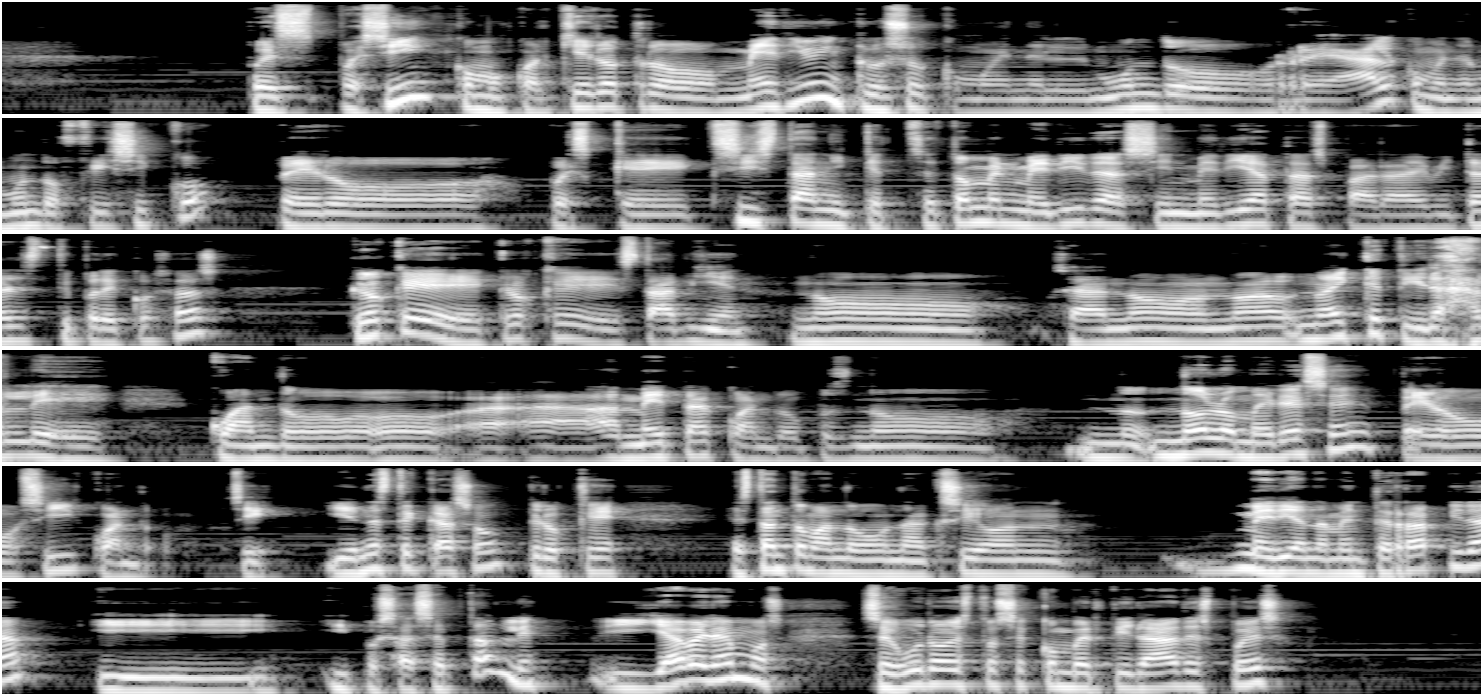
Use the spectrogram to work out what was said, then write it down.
pues, pues sí, como cualquier otro medio, incluso como en el mundo real, como en el mundo físico, pero pues que existan y que se tomen medidas inmediatas para evitar este tipo de cosas, creo que, creo que está bien. No, o sea, no, no, no hay que tirarle cuando a, Meta cuando pues no, no, lo merece, pero sí cuando sí. Y en este caso creo que están tomando una acción medianamente rápida y, pues aceptable. Y ya veremos, seguro esto se convertirá después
